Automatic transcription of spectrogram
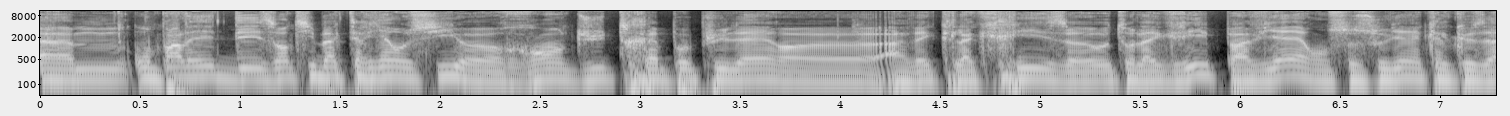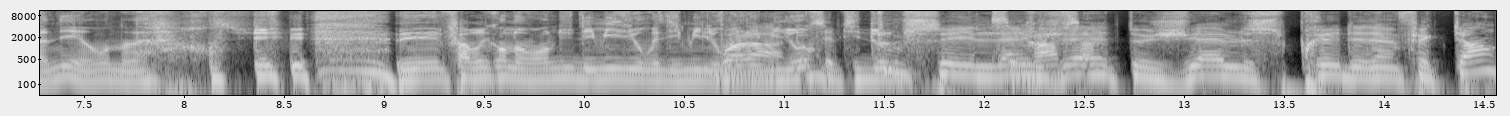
Euh, on parlait des antibactériens aussi euh, rendus très populaires euh, avec la crise euh, auto la grippe aviaire. On se souvient il y a quelques années, hein, on en a vendu. Les fabricants en ont vendu des millions et des millions et des millions. donc Ces petites tous ces lingettes, gels, sprays désinfectants,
